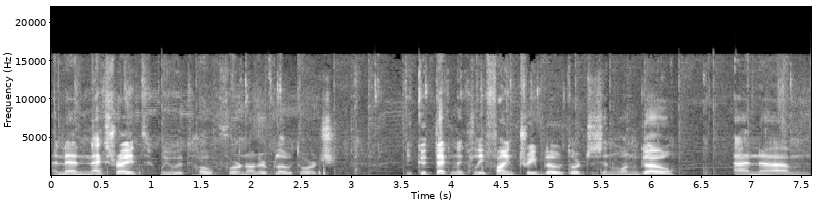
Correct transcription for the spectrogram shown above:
And then next raid, we would hope for another blowtorch. You could technically find three blowtorches in one go, and um,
